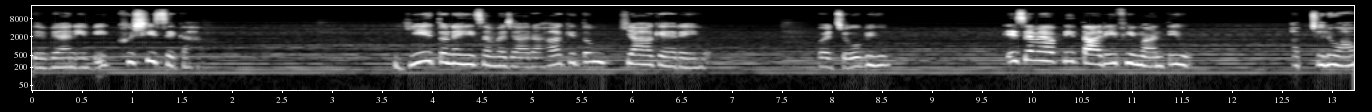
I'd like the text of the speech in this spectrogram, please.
दिव्या ने भी खुशी से कहा, ये तो नहीं समझ आ रहा कि तुम क्या कह रही हो, पर जो भी हो, इसे मैं अपनी तारीफ़ ही मानती हूँ। अब चलो आओ,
